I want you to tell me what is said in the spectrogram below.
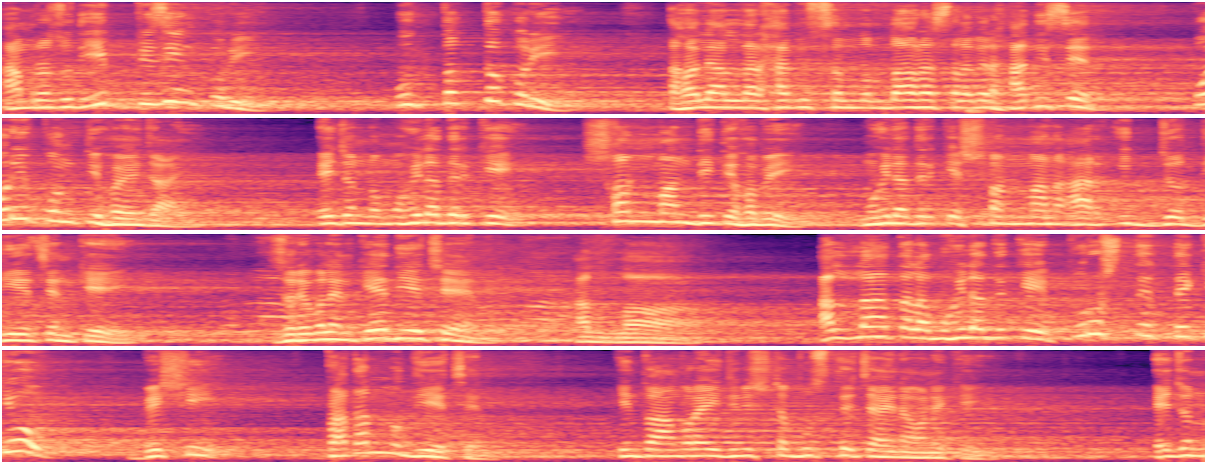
আমরা যদি ইপটিজিং করি উত্তক্ত করি, তাহলে আল্লাহর হাবিব সাল্লাহ সাল্লামের হাদিসের পরিপন্থী হয়ে যায়। এই জন্য মহিলাদেরকে সম্মান দিতে হবে। মহিলাদেরকে সম্মান আর ইজ্জত দিয়েছেন কে? জোরে বলেন, কে দিয়েছেন? আল্লাহ। আল্লাহ তালা মহিলাদেরকে পুরুষদের থেকেও বেশি প্রাধান্য দিয়েছেন। কিন্তু আমরা এই জিনিসটা বুঝতে চাই না অনেকেই। এই জন্য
